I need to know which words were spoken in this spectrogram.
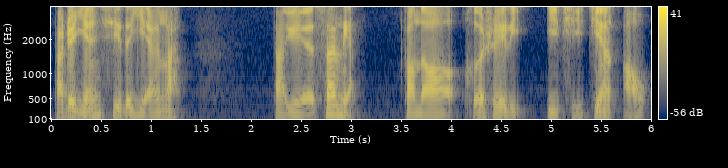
把这研细的盐啊，大约三两，放到河水里一起煎熬。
